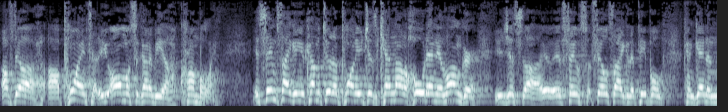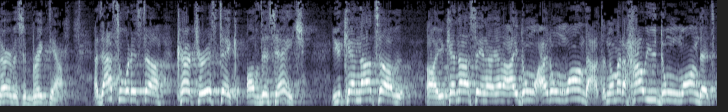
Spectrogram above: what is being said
of the uh, point that you're almost going to be uh, crumbling. It seems like you come to the point you just cannot hold any longer. You just, uh, it feels, feels like the people can get a nervous breakdown. That's what is the characteristic of this age. You cannot, uh, uh, you cannot say, no, you know, I don't, I don't want that. No matter how you don't want it,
